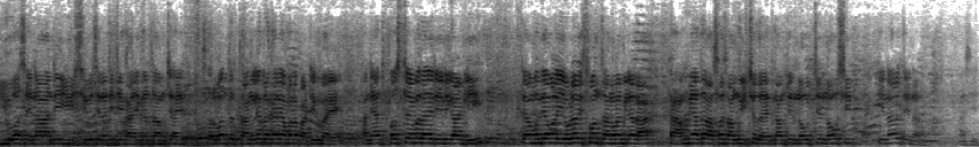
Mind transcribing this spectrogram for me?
युवा सेना आणि शिवसेनाचे जे कार्यकर्ते आमचे आहेत सर्वांचं चांगल्या प्रकारे आम्हाला पाठिंबा आहे. आणि आज फर्स्ट टाईमच आहे रॅली काढली. त्यामध्ये आम्हाला एवढा रिस्पॉन्स चांगला मिळाला का आम्ही आता असं सांगू इच्छित आहेत का आमचे नऊचे नऊ सीट येणारच येणार. अशी.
